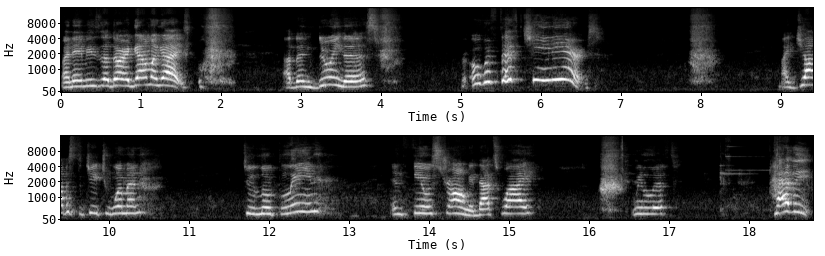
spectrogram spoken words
My name is Adora Gama, guys. I've been doing this for over 15 years. My job is to teach women to look lean and feel strong. And that's why we lift heavy.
